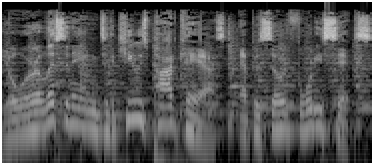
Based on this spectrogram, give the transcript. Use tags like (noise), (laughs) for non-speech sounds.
You're listening to the CUES Podcast, episode 46.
